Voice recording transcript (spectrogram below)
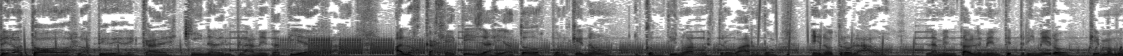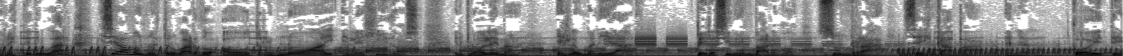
pero a todos los pibes de cada esquina del planeta Tierra, a los cajetillas y a todos, ¿por qué no? Y continuar nuestro bardo en otro lado. Lamentablemente primero quemamos este lugar y llevamos nuestro bardo a otro. No hay elegidos. El problema es la humanidad. Pero sin embargo, Sun Ra se escapa en el cohete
